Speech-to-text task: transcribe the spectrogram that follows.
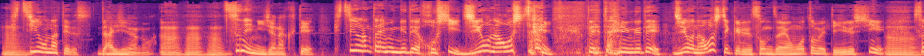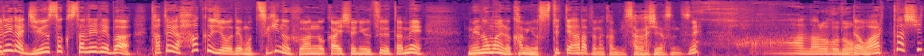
うん必要な手です。大事なのは。うんうんうん常にじゃなくて、必要なタイミングで欲しい、字を直したいというタイミングで字を直してくれる存在を求めているし、うんそれが充足されれば、たとえ白状でも次の不安の解消に移るため、目の前の神を捨てて新たな神を探し出すんですね。ああなるほど。だ私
